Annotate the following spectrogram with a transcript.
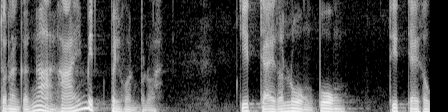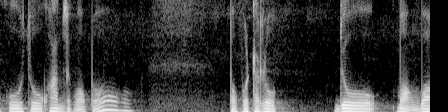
ตัวนั้นก็ง่าหายมิดไปวันปนวะจิตใจก็โล่งโปร่งจิตใจเขาคูสู่ความสงบโอ้พระพุทธรูปอยู่หม่องบ่อ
